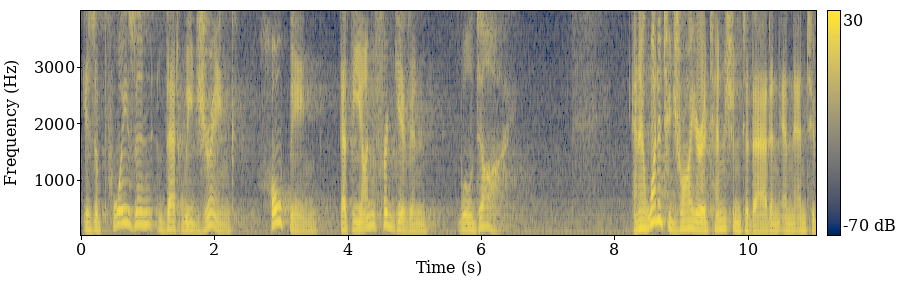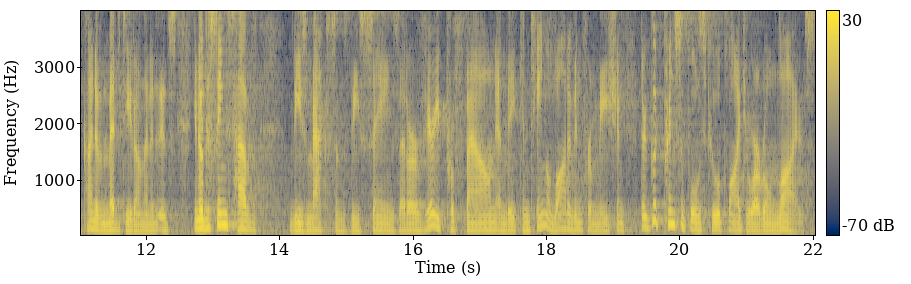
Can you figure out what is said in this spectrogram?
is a poison that we drink, hoping that the unforgiven will die. And I wanted to draw your attention to that and, and, and to kind of meditate on that. It's, you know, the saints have these maxims, these sayings that are very profound and they contain a lot of information. They're good principles to apply to our own lives.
